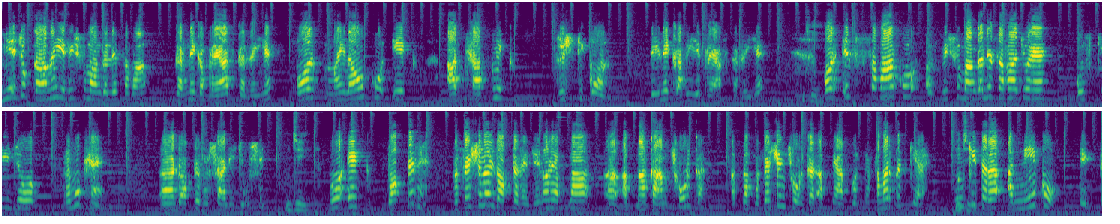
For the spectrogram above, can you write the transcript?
ये जो काम है ये विश्व मांगल्य सभा करने का प्रयास कर रही है और महिलाओं को एक आध्यात्मिक दृष्टिकोण देने का भी ये प्रयास कर रही है। और इस सभा को विश्व मांगल्य सभा जो है उसकी जो प्रमुख है डॉक्टर वैशाली जोशी। जी। वो एक डॉक्टर हैं प्रोफेशनल डॉक्टर हैं जिन्होंने अपना अपना काम छोड़कर अपना प्रोफेशन छोड़कर अपने आप को समर्पित किया है। उनकी तरह अनेकों एक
